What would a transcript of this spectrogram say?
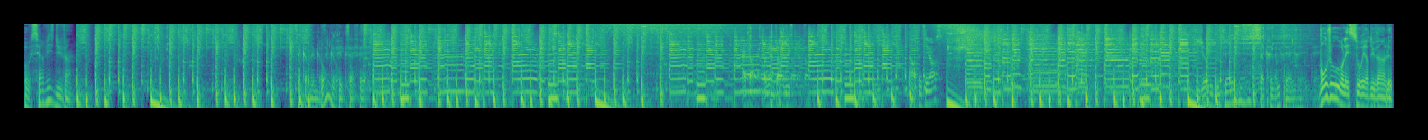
au service du vin. C'est quand même bon l'effet que ça fait. Attends, je reviens, j'enregistre. Non, on fait silence. Jolie bouteille, sacrée bouteille. Bonjour les sourires du vin, le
